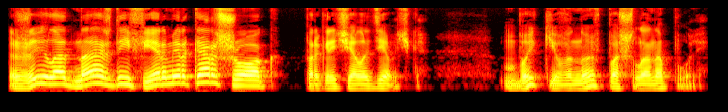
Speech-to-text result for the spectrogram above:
«Жил однажды фермер Коршок!» – прокричала девочка. Бекки вновь пошла на поле.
